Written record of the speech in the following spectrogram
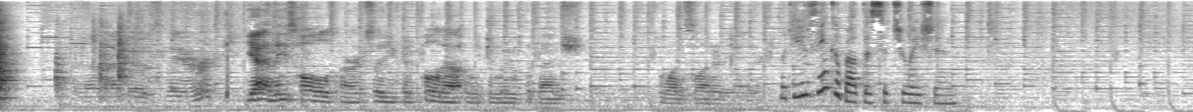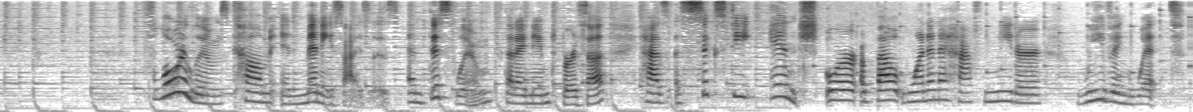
And then that goes there. Yeah, and these holes are so you can pull it out and you can move the bench to one side or the other. What do you think about this situation? Floor looms come in many sizes, and this loom that I named Bertha has a 60 inch or about one and a half meter weaving width.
